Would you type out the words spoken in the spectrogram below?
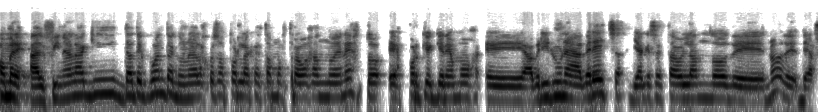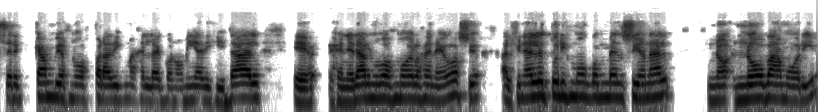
Hombre, al final aquí date cuenta que una de las cosas por las que estamos trabajando en esto es porque queremos eh, abrir una brecha, ya que se está hablando de, ¿no? de, hacer cambios, nuevos paradigmas en la economía digital, eh, generar nuevos modelos de negocio. Al final el turismo convencional no, no va a morir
